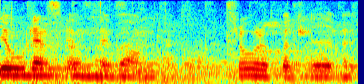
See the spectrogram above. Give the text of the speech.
jordens undergång. Tror på ett liv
